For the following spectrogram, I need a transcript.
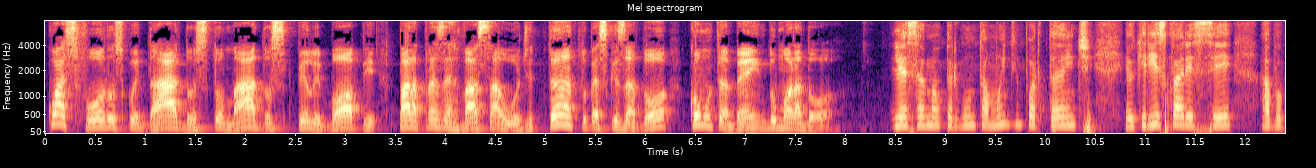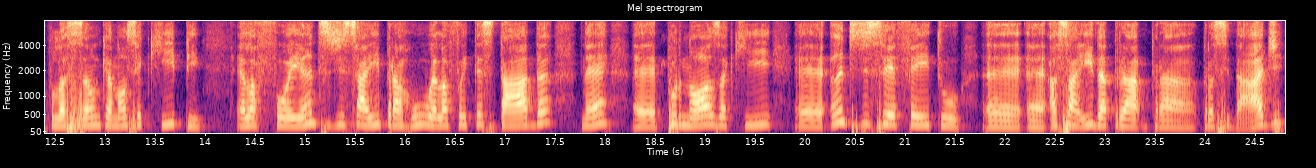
Quais foram os cuidados tomados pelo IBOP para preservar a saúde tanto do pesquisador como também do morador? Essa é uma pergunta muito importante. Eu queria esclarecer à população que a nossa equipe ela foi, antes de sair para a rua, ela foi testada né, é, por nós aqui, é, antes de ser feito é, é a saída para a cidade.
